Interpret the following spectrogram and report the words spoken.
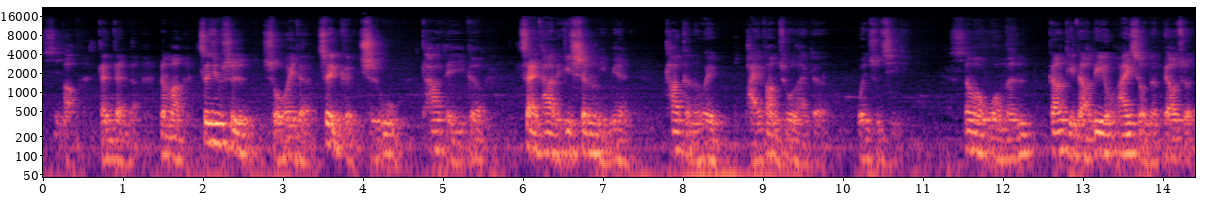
是。啊，等等的。那么这就是所谓的这个植物它的一个，在它的一生里面，它可能会。排放出来的温室气体，那么我们刚刚提到利用 ISO 的标准，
